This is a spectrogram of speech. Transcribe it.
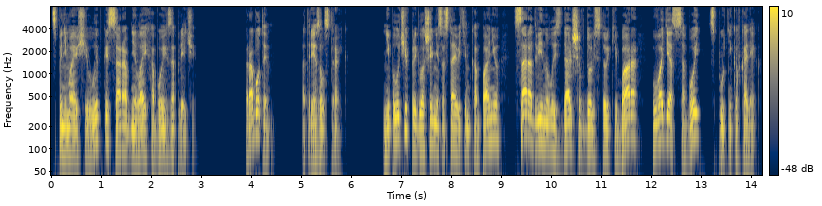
с понимающей улыбкой Сара обняла их обоих за плечи. «Работаем», – отрезал Страйк. Не получив приглашения составить им компанию, Сара двинулась дальше вдоль стойки бара, уводя с собой спутников коллег.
